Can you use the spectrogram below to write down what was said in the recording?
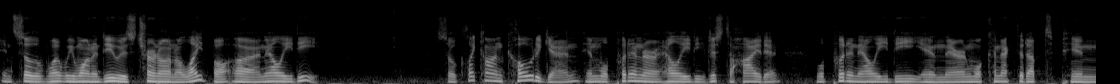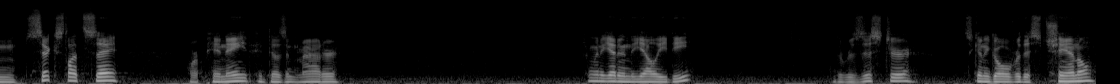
And so what we want to do is turn on a light bulb, uh, an LED. So click on code again, and we'll put in our LED, just to hide it, we'll put an LED in there, and we'll connect it up to pin 6, let's say or pin 8, it doesn't matter. So I'm going to get in the LED, the resistor, it's going to go over this channel,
